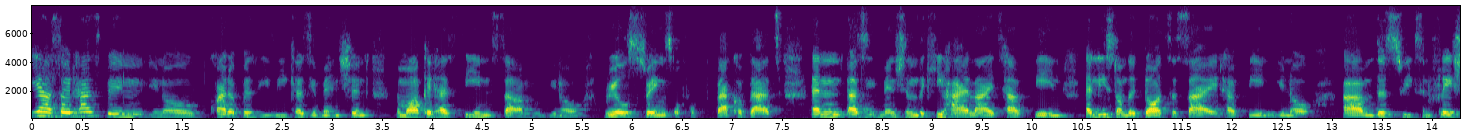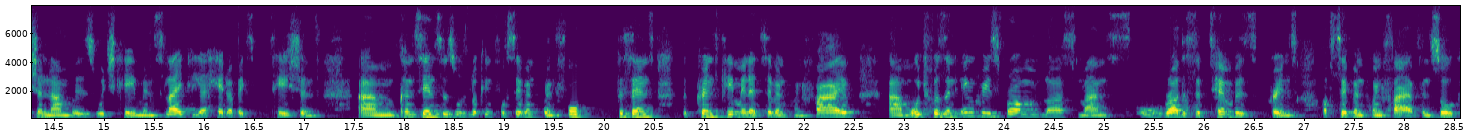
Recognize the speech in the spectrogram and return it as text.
Yeah, so it has been, you know, quite a busy week, as you mentioned. The market has seen some, you know, real swings off the back of that. And as you mentioned, the key highlights have been, at least on the data side, have been, you know, um, this week's inflation numbers, which came in slightly ahead of expectations. Um, consensus was looking for 7.4 percent. The print came in at 7.5, um, which was an increase from last month's, or rather September's print of 7.5. And so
